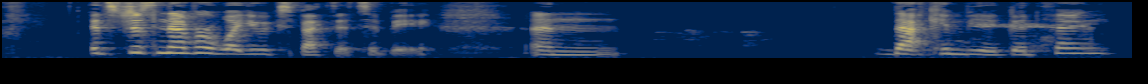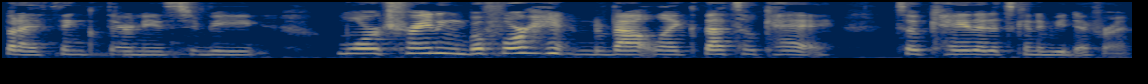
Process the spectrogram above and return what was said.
it's just never what you expect it to be. And that can be a good thing, but I think there needs to be more training beforehand about like that's okay. It's okay that it's going to be different.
